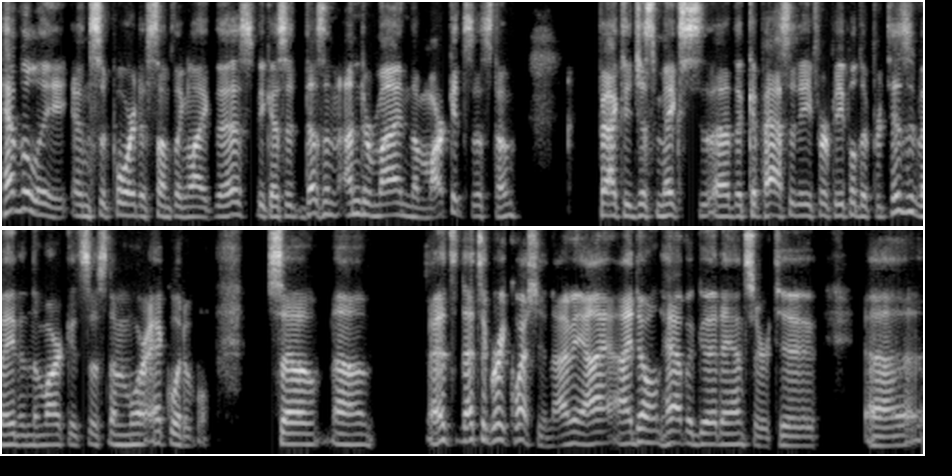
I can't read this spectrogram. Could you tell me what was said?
heavily in support of something like this because it doesn't undermine the market system. In fact, it just makes uh, the capacity for people to participate in the market system more equitable. So um, that's that's a great question. I mean, I, I don't have a good answer to uh,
